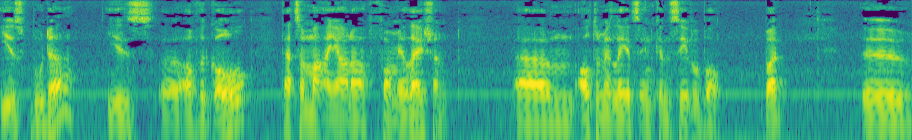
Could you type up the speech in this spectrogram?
is Buddha, is uh, of the goal. That's a Mahayana formulation. Um, ultimately, it's inconceivable, but uh,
